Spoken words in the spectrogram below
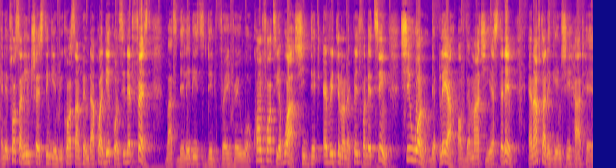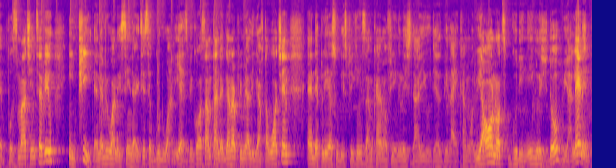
And it was an interesting game because Ampem Darkoa they considered first, but the ladies did very, very well. Comfort Yeboah, she did everything on the pitch for the team. She won the player of the match yesterday. And after the game, she had her post-match interview in P, and everyone is saying that it is a good one. Yes, because sometimes the Ghana Premier League, after watching, and the players will be speaking some kind of English that you just be like, come on. We are all not good in English though. We are learning,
